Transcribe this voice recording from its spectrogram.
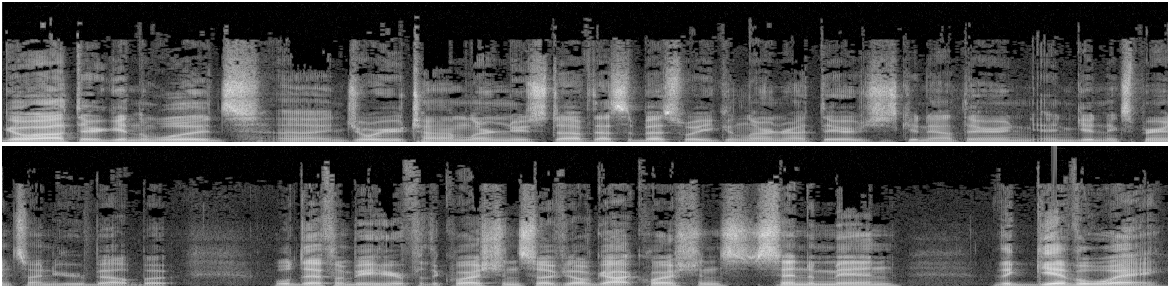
Go out there, get in the woods, uh, enjoy your time, learn new stuff. That's the best way you can learn right there is just getting out there and, and getting experience under your belt. But we'll definitely be here for the questions. So if y'all got questions, send them in. The giveaway.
